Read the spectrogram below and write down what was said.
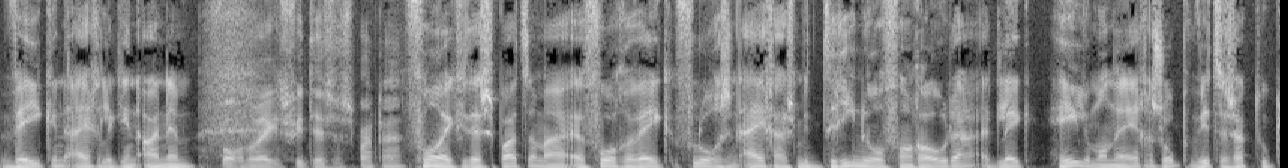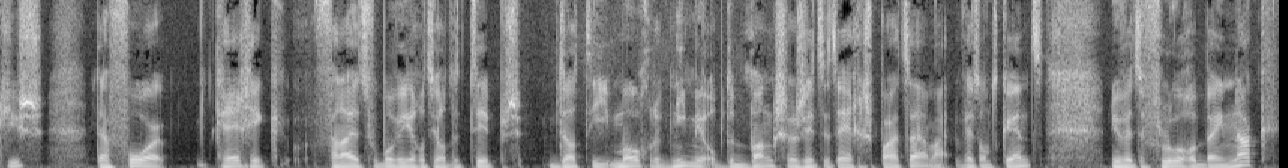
uh, weken eigenlijk in Arnhem. Volgende week is Vitesse Sparta. Volgende week Vitesse Sparta. Maar uh, vorige week verloren ze in eigen huis met 3-0 van Roda. Het leek helemaal nergens op. Witte zakdoekjes. Daarvoor kreeg ik vanuit het voetbalwereldje al de tips... dat hij mogelijk niet meer op de bank zou zitten tegen Sparta. Maar werd ontkend. Nu werd er verloren bij NAC.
